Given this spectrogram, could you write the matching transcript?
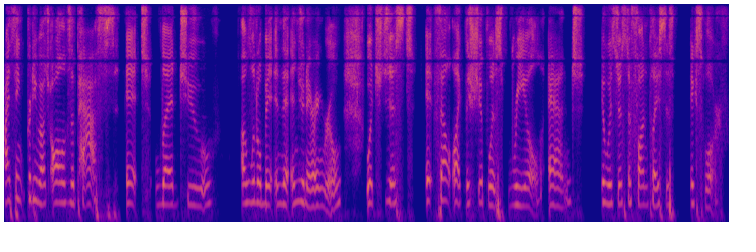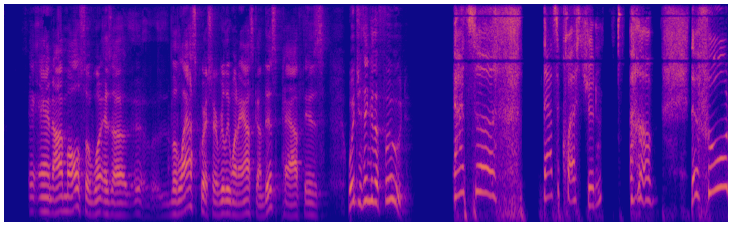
I think pretty much all of the paths it led to a little bit in the engineering room, which just it felt like the ship was real and it was just a fun place to explore. And I'm also one as a the last question I really want to ask on this path is, what'd you think of the food? That's a that's a question. Um, the food,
